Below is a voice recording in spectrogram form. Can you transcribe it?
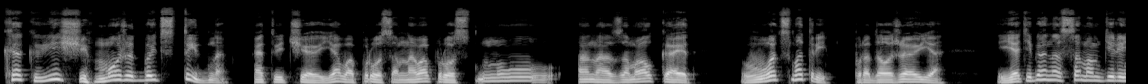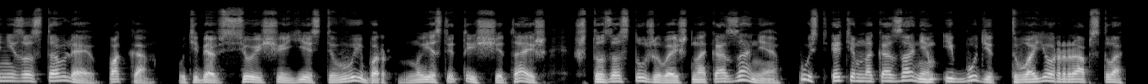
«Как вещи может быть стыдно?» Отвечаю я вопросом на вопрос. «Ну...» Она замолкает. «Вот смотри», — продолжаю я. «Я тебя на самом деле не заставляю. Пока. У тебя все еще есть выбор, но если ты считаешь, что заслуживаешь наказание, пусть этим наказанием и будет твое рабство.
